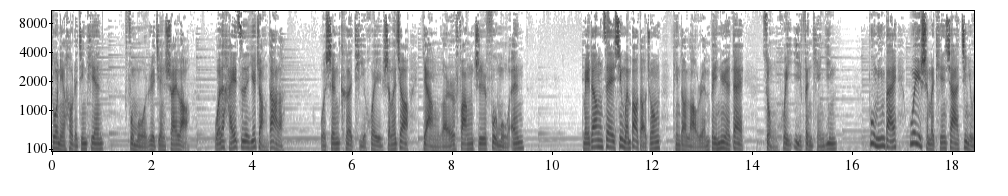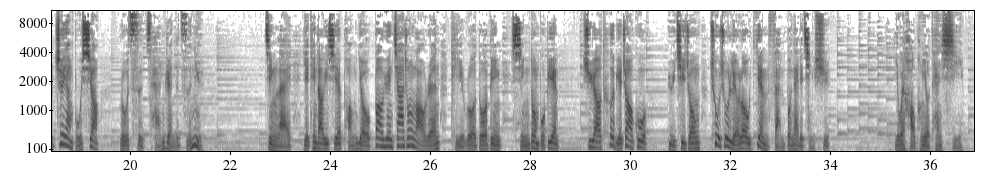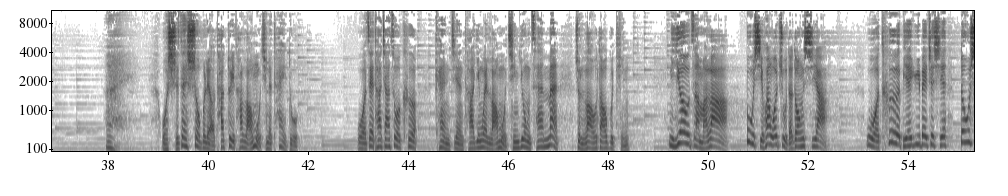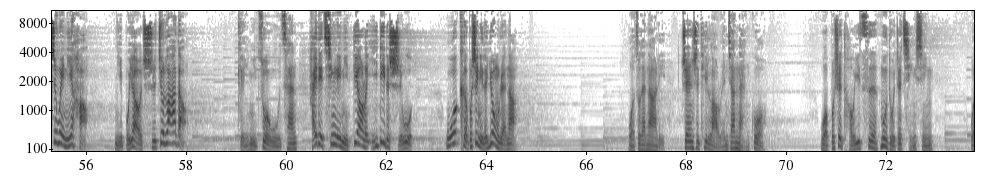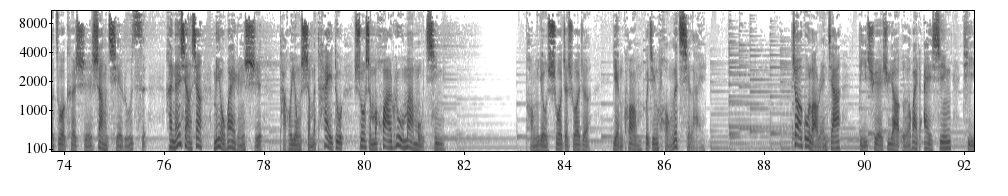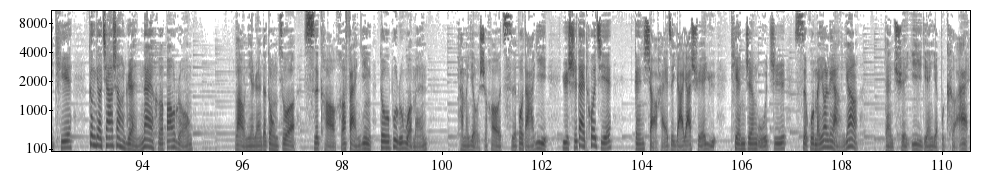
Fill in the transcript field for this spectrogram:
多年后的今天，父母日渐衰老，我的孩子也长大了。我深刻体会什么叫“养儿方知父母恩”。每当在新闻报道中听到老人被虐待，总会义愤填膺，不明白为什么天下竟有这样不孝、如此残忍的子女。近来也听到一些朋友抱怨家中老人体弱多病、行动不便。需要特别照顾，语气中处处流露厌烦不耐的情绪。一位好朋友叹息：“唉，我实在受不了他对他老母亲的态度。我在他家做客，看见他因为老母亲用餐慢，就唠叨不停。你又怎么啦？不喜欢我煮的东西啊？我特别预备这些，都是为你好。你不要吃就拉倒。”给你做午餐，还得清理你掉了一地的食物，我可不是你的佣人啊！我坐在那里，真是替老人家难过。我不是头一次目睹这情形，我做客时尚且如此，很难想象没有外人时，他会用什么态度、说什么话辱骂母亲。朋友说着说着，眼眶不禁红了起来。照顾老人家的确需要额外的爱心、体贴，更要加上忍耐和包容。老年人的动作、思考和反应都不如我们，他们有时候词不达意，与时代脱节，跟小孩子牙牙学语、天真无知，似乎没有两样，但却一点也不可爱。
